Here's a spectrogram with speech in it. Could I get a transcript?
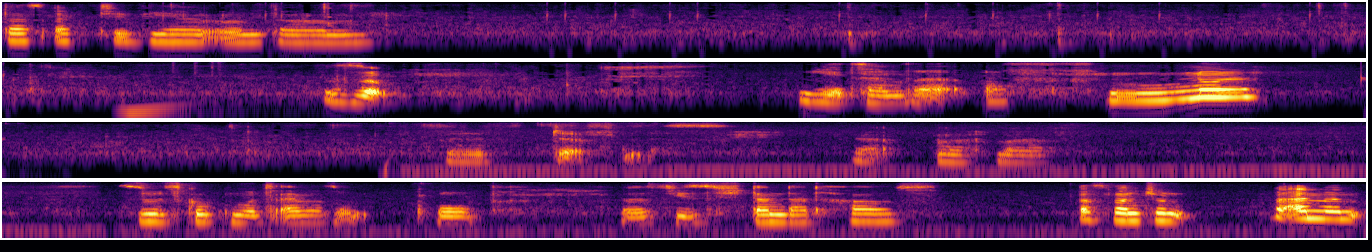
das aktivieren und dann So. Jetzt haben wir auf 0 Bedürfnis. Ja, mach mal. So, jetzt gucken wir uns einmal so grob. Das ist dieses Standardhaus. Was man schon bei anderen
